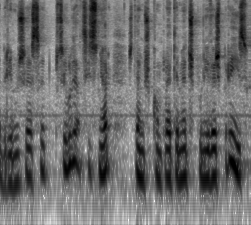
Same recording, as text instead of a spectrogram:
abrimos essa possibilidade. Sim, senhor, estamos completamente disponíveis para isso.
